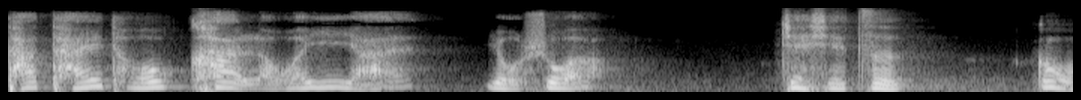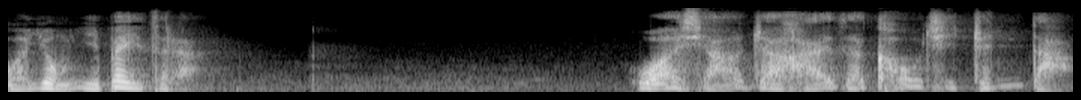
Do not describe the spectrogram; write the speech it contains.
他抬头看了我一眼，又说：“这些字。”够我用一辈子了。我想这孩子口气真大，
